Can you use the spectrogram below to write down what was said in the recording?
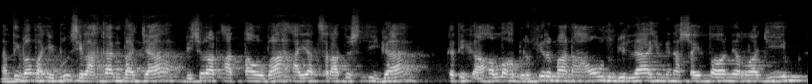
Nanti Bapak Ibu silahkan baca di surat At-Taubah ayat 103 ketika Allah berfirman a'udzubillahi minasyaitonir rajim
